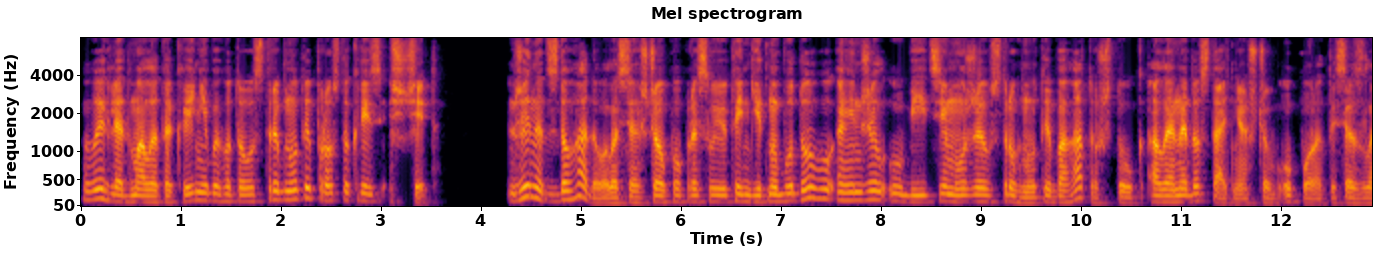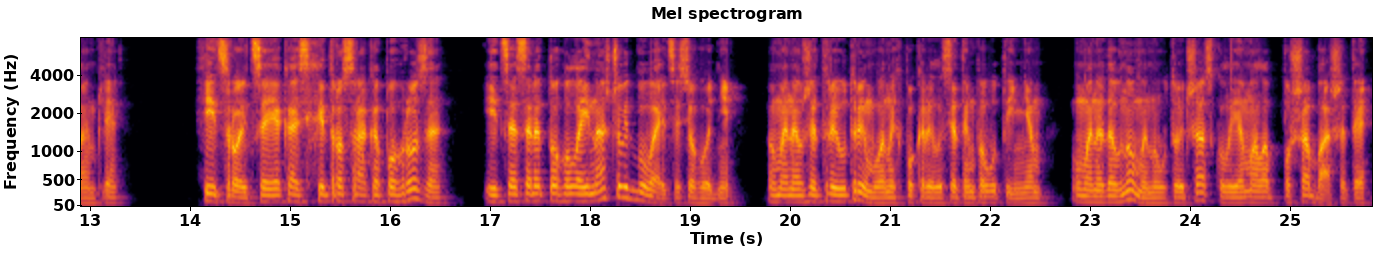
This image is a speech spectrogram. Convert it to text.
Вигляд мала такий, ніби готово стрибнути просто крізь щит. Джинет здогадувалася, що, попри свою тендітну будову, Енджел у бійці може встругнути багато штук, але недостатньо, щоб упоратися з Лемплі. Фіцрой, це якась хитросрака погроза? І це серед того лайна, що відбувається сьогодні. У мене вже три утримуваних покрилися тим павутинням. У мене давно минув той час, коли я мала б пошабашити.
